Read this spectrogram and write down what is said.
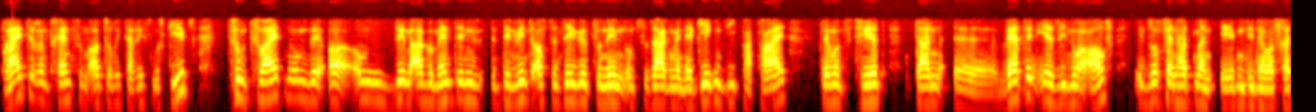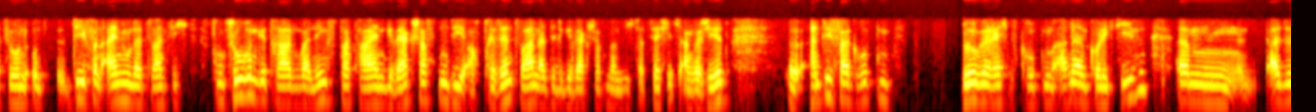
breiteren Trend zum Autoritarismus gibt. Zum Zweiten, um, de, uh, um dem Argument den, den Wind aus den Segeln zu nehmen, um zu sagen, wenn er gegen die Partei demonstriert, dann äh, wertet ihr sie nur auf. Insofern hat man eben die Demonstration und die von 120 Strukturen getragen, weil Linksparteien, Gewerkschaften, die auch präsent waren, also die Gewerkschaften haben sich tatsächlich engagiert, äh, Antifa-Gruppen Bürgerrechtsgruppen, anderen Kollektiven. Ähm, also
